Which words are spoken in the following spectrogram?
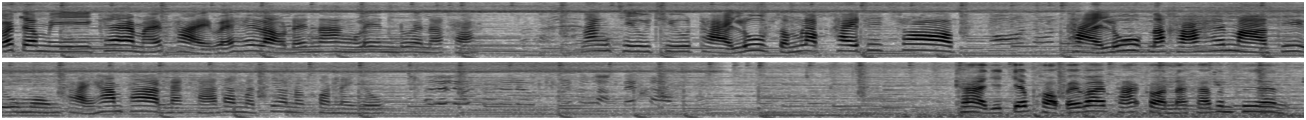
ก็จะมีแค่ไม้ไผ่ไว้ให้เราได้นั่งเล่นด้วยนะคะ นั่งชิวๆถ่ายรูปสำหรับใครที่ชอบถ่ายรูปนะคะให้มาที่อุโมงค์ไผ่ห้ามพลาดนะคะ ถ้ามาเที่ยวนครนายก ค่ะเดี๋ยวเจี๊ยบขอไปไหว้พระก่อนนะคะเพื่อนๆ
